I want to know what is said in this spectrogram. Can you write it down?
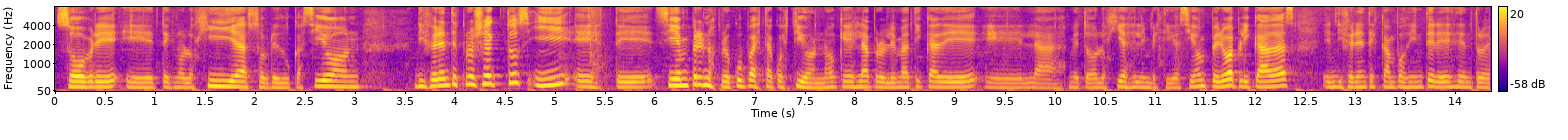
sobre eh, tecnología, sobre educación, diferentes proyectos y este, siempre nos preocupa esta cuestión, ¿no? que es la problemática de las metodologías de la investigación, pero aplicadas en diferentes campos de interés dentro de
